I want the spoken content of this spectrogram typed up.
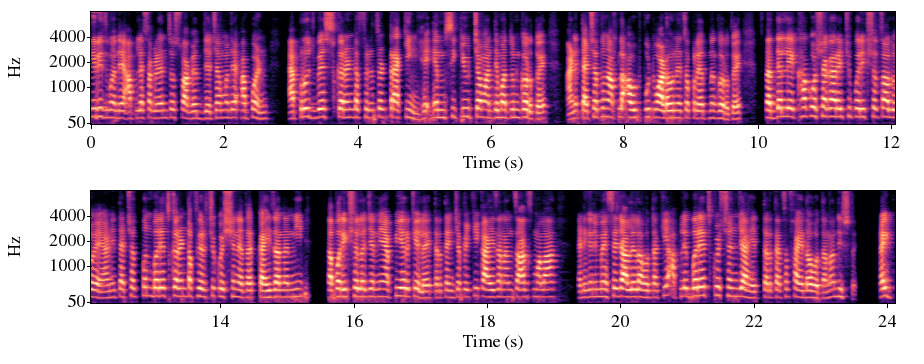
सिरीजमध्ये आपल्या सगळ्यांचं स्वागत ज्याच्यामध्ये आपण अप्रोच बेस्ड करंट अफेअरचं ट्रॅकिंग हे एम सी क्यूच्या माध्यमातून करतोय आणि त्याच्यातून आपला आउटपुट वाढवण्याचा प्रयत्न करतोय. सध्या लेखा कोशागाराची परीक्षा चालू आहे आणि त्याच्यात पण बरेच करंट अफेअर्सचे क्वेश्चन येतात. काही जणांनी त्या परीक्षेला ज्यांनी अपियर केलंय तर त्यांच्यापैकी काही जणांचा आज मला त्या ठिकाणी मेसेज आलेला होता की आपले बरेच क्वेश्चन जे आहेत तर त्याचा फायदा होताना दिसतोय. राईट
